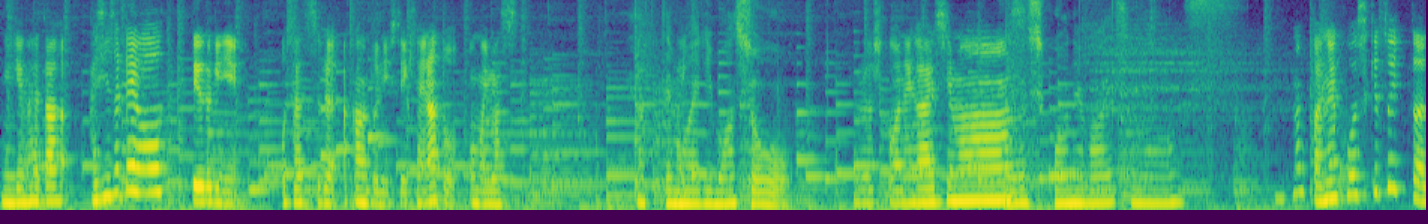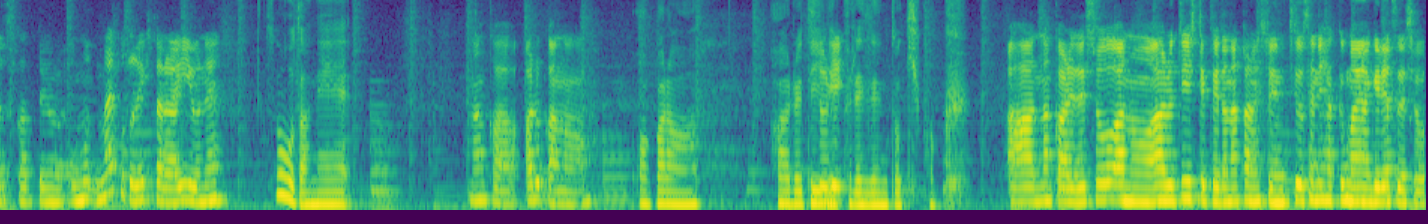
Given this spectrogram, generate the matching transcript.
人間が下手配信されたよっていう時にお知らせするアカウントにしていきたいなと思います。やってまいりましょう。よろしくお願いしますよ。ろしくお願いします。なんかね、公式ツイッター使ってうまいことできたらいいよね。そうだね。なんかあるかな？わからん。RT でプレゼント企画。あーなんかあれでしょ？あの RT してくれた中の人に抽選で100万円あげるやつでしょ？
